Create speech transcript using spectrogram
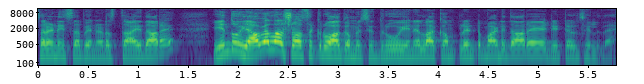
ಸರಣಿ ಸಭೆ ನಡೆಸ್ತಾ ಇದ್ದಾರೆ. ಇಂದು ಯಾವೆಲ್ಲ ಶಾಸಕರು ಆಗಮಿಸಿದ್ರು, ಏನೆಲ್ಲ ಕಂಪ್ಲೇಂಟ್ ಮಾಡಿದ್ದಾರೆ, ಡೀಟೇಲ್ಸ್ ಇಲ್ಲಿದೆ.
